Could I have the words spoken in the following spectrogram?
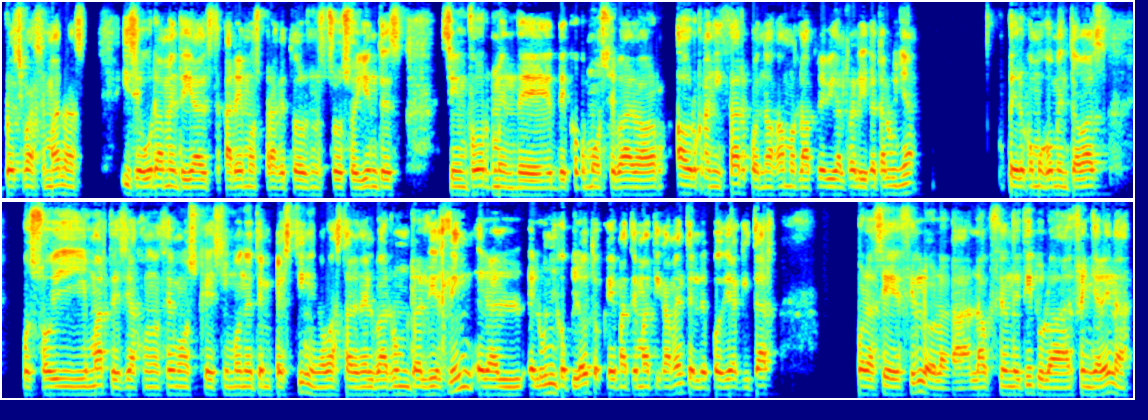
próximas semanas y seguramente ya destacaremos para que todos nuestros oyentes se informen de, cómo se va a organizar cuando hagamos la previa al Rally Cataluña. Pero como comentabas, pues hoy martes ya conocemos que Simone Tempestini no va a estar en el Barum Rally Slim, era el, único piloto que matemáticamente le podía quitar, por así decirlo, la, la opción de título a Efren Arena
